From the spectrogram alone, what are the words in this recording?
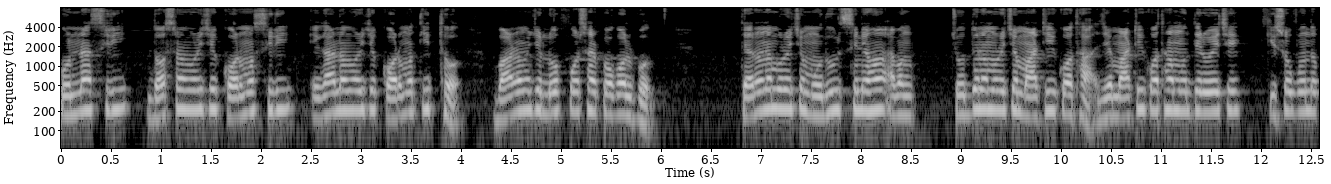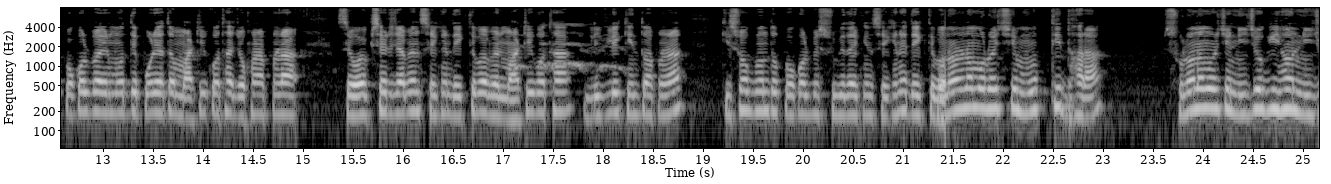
কন্যাশ্রী, দশ নম্বর রয়েছে কর্মশ্রী, এগারো নম্বর রয়েছে কর্মতীর্থ, বারো নম্বর রয়েছে লোক প্রসার প্রকল্প। তেরো নম্বর রয়েছে মধুর স্নেহ এবং চোদ্দ নম্বর রয়েছে মাটির কথা। যে মাটির কথার মধ্যে রয়েছে কৃষক বন্ধু প্রকল্প, এর মধ্যে পড়ে যেত মাটির কথা। যখন আপনারা সে ওয়েবসাইটে যাবেন, সেখানে দেখতে পাবেন মাটির কথা লিখলে কিন্তু আপনারা কৃষক বন্ধু প্রকল্পের সুবিধা কিন্তু সেখানে দেখতে পাবেন। পনেরো নম্বর রয়েছে মুক্তির ধারা। ষোলো নম্বর রয়েছে নিজ গৃহ, নিজ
